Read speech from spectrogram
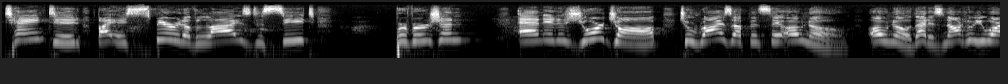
tainted by a spirit of lies, deceit, perversion. And it is your job to rise up and say, Oh no, Oh no, that is not who you are.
